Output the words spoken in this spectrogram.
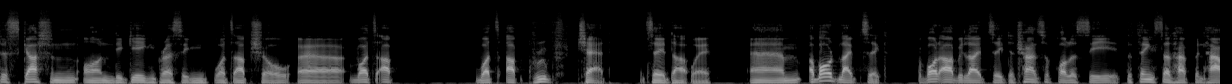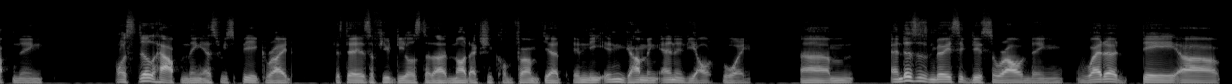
discussion on the Gegenpressing What's Up show, uh, What's Up, What's Up group chat. Let's say it that way. Um, about Leipzig, about RB Leipzig, the transfer policy, the things that have been happening or still happening as we speak, right? Because there is a few deals that are not actually confirmed yet in the incoming and in the outgoing. Um, and this is basically surrounding whether they are,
